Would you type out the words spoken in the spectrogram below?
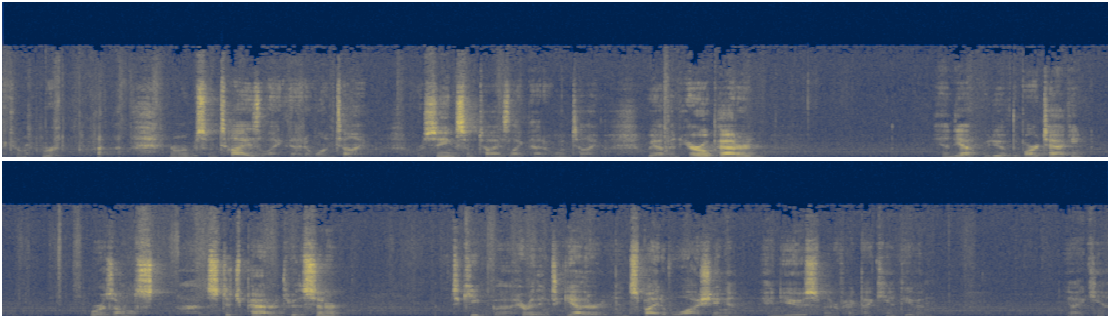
I can remember, I remember some ties like that at one time, or seeing some ties like that at one time. We have an arrow pattern, and yeah, we do have the bar tacking, horizontal uh, stitch pattern through the center to keep uh, everything together in spite of washing and, and use. Matter of fact, I can't even, yeah, I can't.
